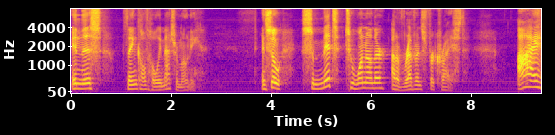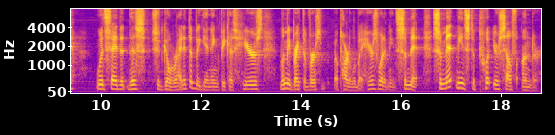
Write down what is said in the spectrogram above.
in this thing called holy matrimony. And so, submit to one another out of reverence for Christ. I would say that this should go right at the beginning because here's, let me break the verse apart a little bit. Here's what it means submit. Submit means to put yourself under.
